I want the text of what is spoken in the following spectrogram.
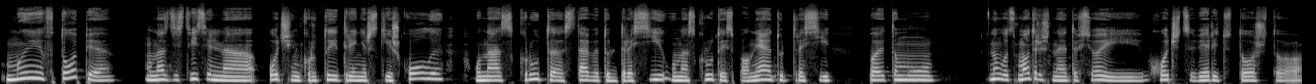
Мы в топе, у нас действительно очень крутые тренерские школы, у нас круто ставят ультраси, у нас круто исполняют ультраси, поэтому, ну вот смотришь на это все и хочется верить в то, что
